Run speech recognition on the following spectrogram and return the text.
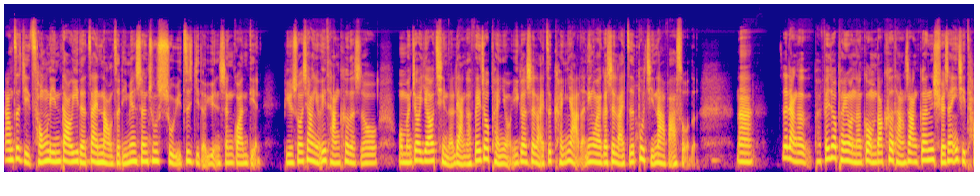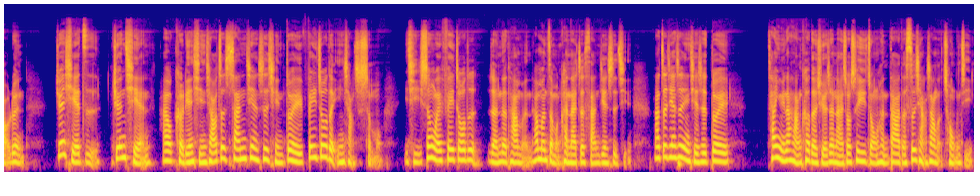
让自己从零到一的在脑子里面生出属于自己的原生观点。比如说，像有一堂课的时候，我们就邀请了两个非洲朋友，一个是来自肯雅的，另外一个是来自布吉纳法索的。那这两个非洲朋友呢，跟我们到课堂上，跟学生一起讨论捐鞋子、捐钱，还有可怜行销这三件事情对非洲的影响是什么，以及身为非洲的人的他们，他们怎么看待这三件事情？那这件事情其实对。参与那堂课的学生来说，是一种很大的思想上的冲击。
